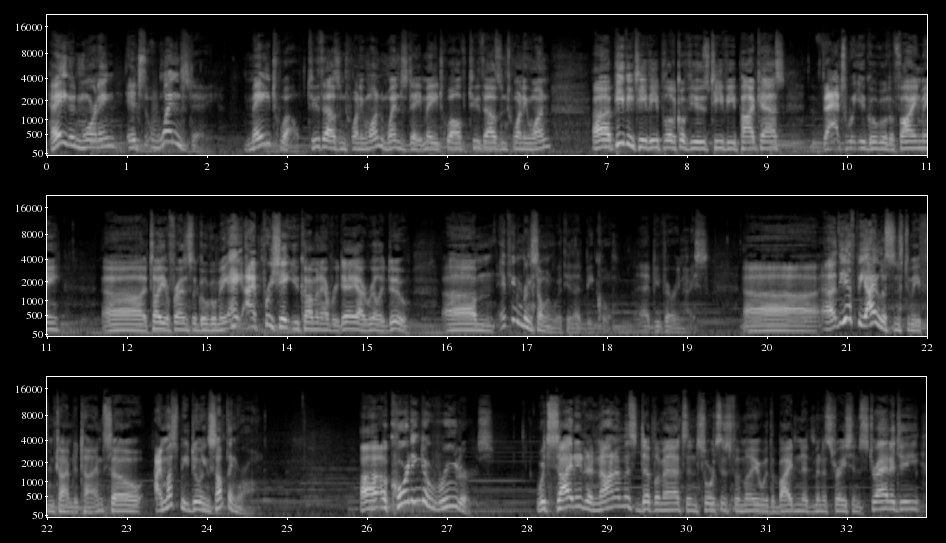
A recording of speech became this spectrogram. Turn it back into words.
Hey, good morning. It's Wednesday, May 12th, 2021. Wednesday, May 12th, 2021. Uh, PVTV, Political Views TV podcast. That's what you Google to find me. Uh, tell your friends to Google me. Hey, I appreciate you coming every day. I really do. Um, if you can bring someone with you, that'd be cool. That'd be very nice. Uh, uh, the FBI listens to me from time to time, so I must be doing something wrong. Uh, according to Reuters, which cited anonymous diplomats and sources familiar with the Biden administration's strategy,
